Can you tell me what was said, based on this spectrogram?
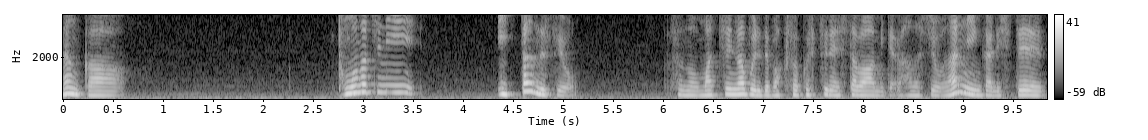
なんか友達に言ったんですよ。そのマッチングアプリで爆速失恋したわみたいな話を何人かにして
